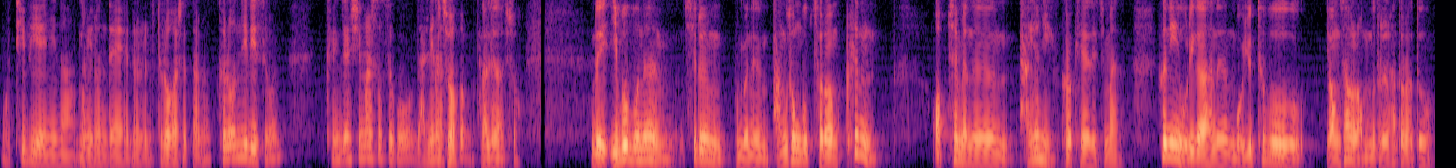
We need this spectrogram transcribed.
뭐 TVN이나 뭐 네. 이런 데를 들어가셨다면 그런 일이 있으면 굉장히 심할서 쓰고 난리 났을 그쵸. 겁니다. 난리 났죠. 근데 이 부분은 실은 보면은 방송국처럼 큰 업체면은 당연히 그렇게 해야 되지만 흔히 우리가 하는 뭐 유튜브 영상을 업로드를 하더라도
